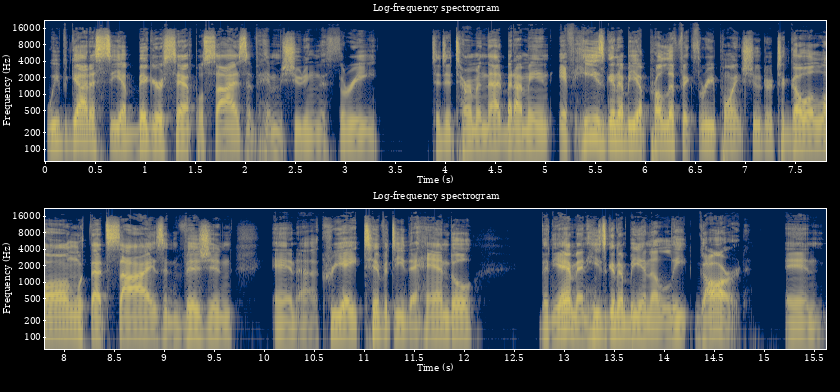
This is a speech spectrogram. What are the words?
we've got to see a bigger sample size of him shooting the three to determine that. But I mean, if he's going to be a prolific three point shooter to go along with that size and vision and uh, creativity the handle, then yeah, man, he's going to be an elite guard. And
